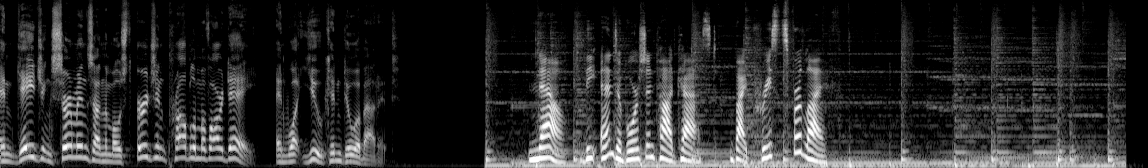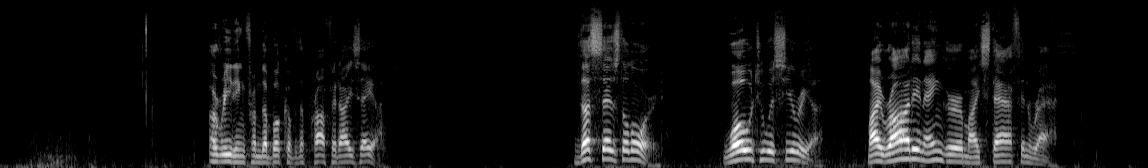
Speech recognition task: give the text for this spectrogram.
engaging sermons on the most urgent problem of our day and what you can do about it. Now, the End Abortion Podcast by Priests for Life. A reading from the book of the prophet Isaiah. Thus says the Lord Woe to Assyria, my rod in anger, my staff in wrath.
